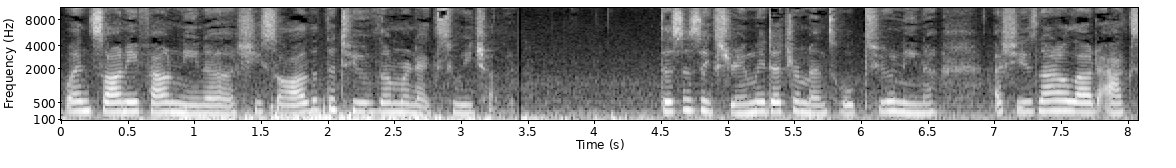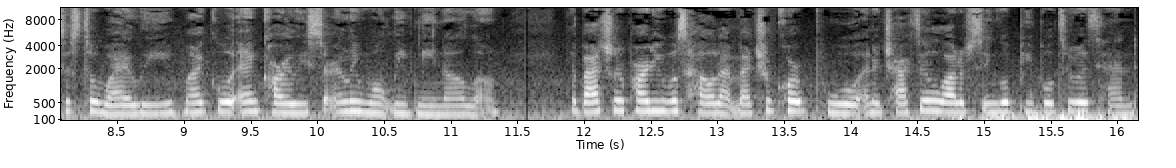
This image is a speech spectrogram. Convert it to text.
When Sonny found Nina, she saw that the two of them were next to each other. This is extremely detrimental to Nina as she is not allowed access to Wiley. Michael and Carly certainly won't leave Nina alone. The bachelor party was held at Metro Court Pool and attracted a lot of single people to attend.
